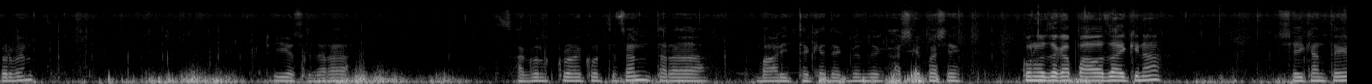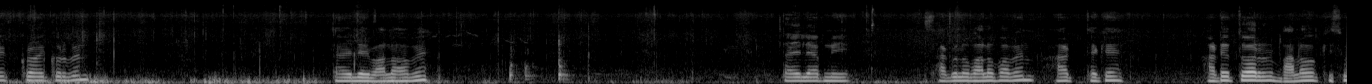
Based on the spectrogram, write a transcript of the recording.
করবেন। ঠিক আছে, যারা ছাগল ক্রয় করতে চান, তারা বাড়ির থেকে দেখবেন যে আশেপাশে কোনো জায়গা পাওয়া যায় কি না সেইখান থেকে ক্রয় করবেন। তাইলে ভালো হবে। তাইলে আপনি ছাগলও ভালো পাবেন। হাট থেকে, হাটে তো আর ভালো কিছু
